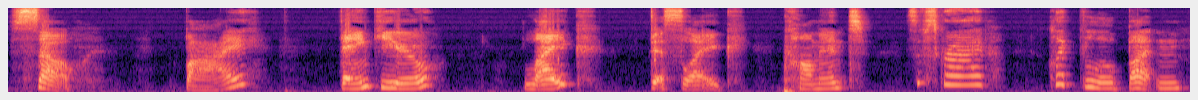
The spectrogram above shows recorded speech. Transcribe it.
So, bye, thank you, like, dislike, comment, subscribe, click the little button,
